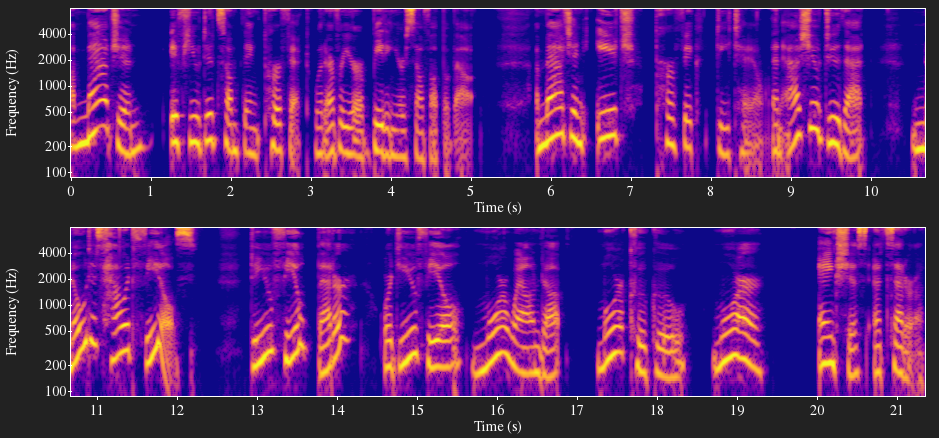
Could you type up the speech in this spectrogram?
imagine if you did something perfect, whatever you're beating yourself up about. Imagine each perfect detail. And as you do that, notice how it feels. Do you feel better or do you feel more wound up, more cuckoo, more anxious, etc.?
